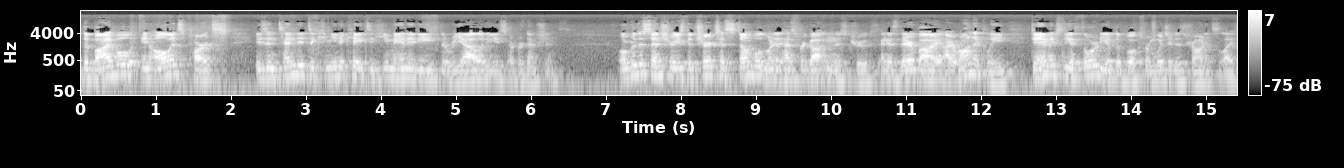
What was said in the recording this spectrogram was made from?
The Bible, in all its parts, is intended to communicate to humanity the realities of redemption. Over the centuries, the church has stumbled when it has forgotten this truth and has thereby, ironically, damaged the authority of the book from which it has drawn its life.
